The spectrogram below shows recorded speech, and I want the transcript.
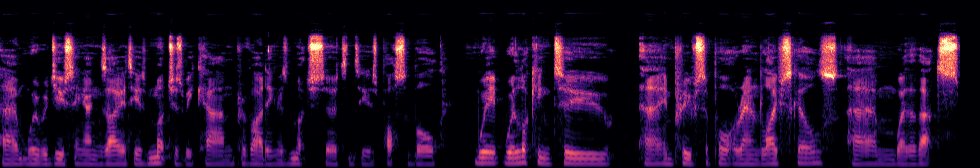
um, we're reducing anxiety as much as we can, providing as much certainty as possible. We're, we're looking to uh, improve support around life skills, um, whether that's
